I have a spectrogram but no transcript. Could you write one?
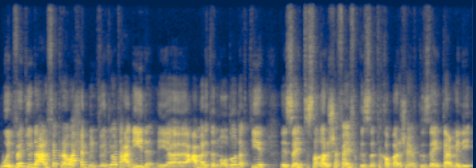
والفيديو ده على فكرة واحد من فيديوهات عديدة. هي عملت الموضوع ده كتير. إزاي تصغري شفايفك إزاي تكبري شفايفك إزاي تعملي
